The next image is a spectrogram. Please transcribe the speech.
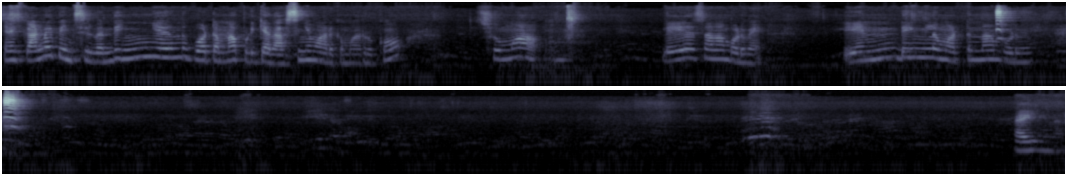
எனக்கு கண்மை பென்சில் வந்து இங்கேருந்து போட்டோம்னா பிடிக்காது. அசிங்கமாக இருக்க மாதிரி இருக்கும். சும்மா லேசாக தான் போடுவேன். எண்டிங்கில் மட்டும்தான் போடுவேன். ஐலினர்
